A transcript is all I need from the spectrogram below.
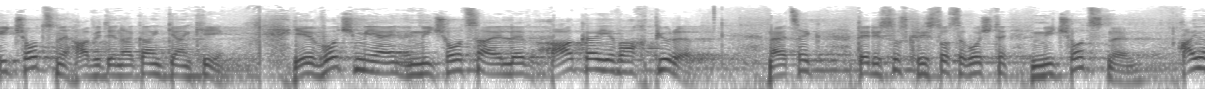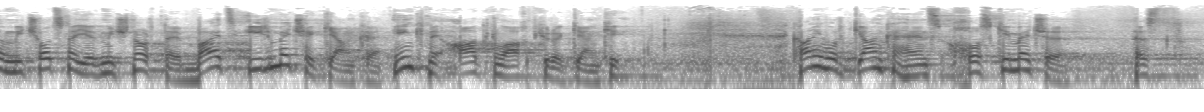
միջոցն է հավիտենական կյանքի։ Եվ ոչ միայն միջոցը, այլև ակը եւ աղբյուրը։ Նայեցեք, Տեր Հիսուս Քրիստոսը ոչ թե միջոցն է, այո, միջոցն է եւ միջնորդն է, բայց իր մեջ է կյանքը։ Ինքն է ակն ու աղբյուրը կյանքի։ Քանի որ կյանքը հենց խոսքի մեջ է, ըստ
